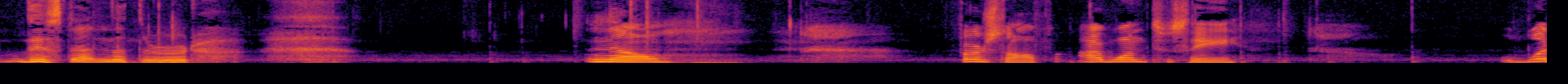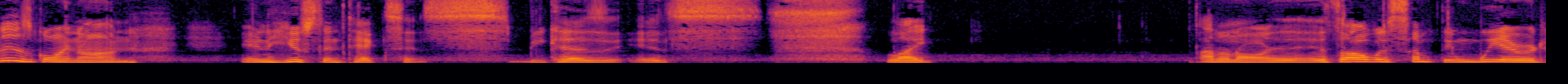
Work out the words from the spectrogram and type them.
this, that, and the third. Now, first off, I want to say what is going on in Houston, Texas, because it's like I don't know, it's always something weird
